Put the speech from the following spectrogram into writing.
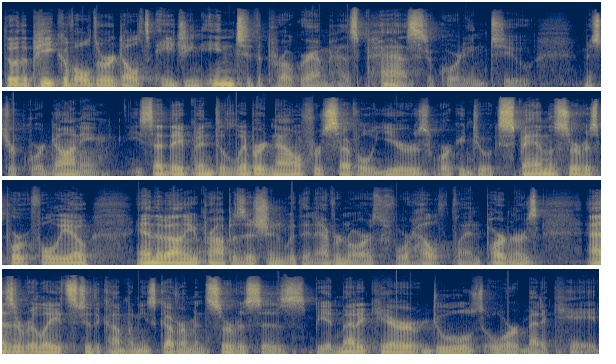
though the peak of older adults aging into the program has passed, according to Mr. Cordani. He said they've been deliberate now for several years, working to expand the service portfolio and the value proposition within Evernorth for health plan partners as it relates to the company's government services, be it Medicare, duals, or Medicaid.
